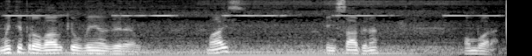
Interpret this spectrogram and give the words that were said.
muito improvável que eu venha ver ela. Mas quem sabe, né? Vamos embora.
